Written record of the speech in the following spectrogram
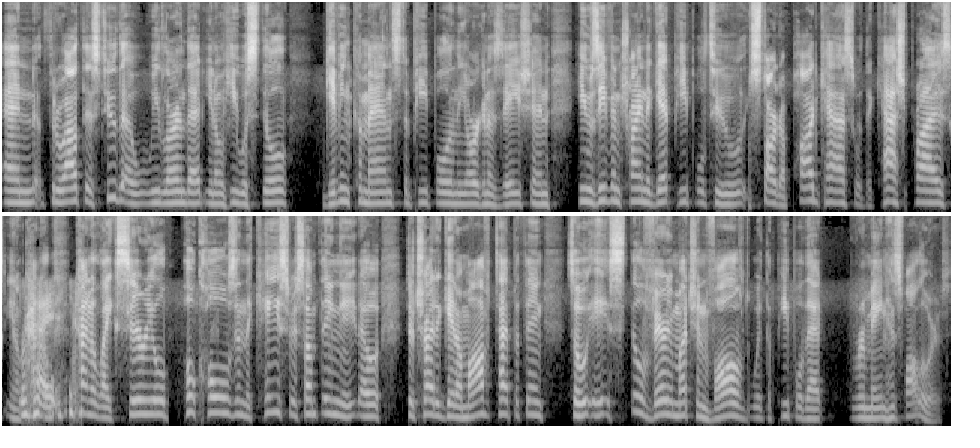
And throughout this, too, that we learned that, you know, he was still giving commands to people in the organization. He was even trying to get people to start a podcast with a cash prize, you know, right. kind, of, kind of like serial poke holes in the case or something, you know, to try to get him off type of thing. So it's still very much involved with the people that remain his followers.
